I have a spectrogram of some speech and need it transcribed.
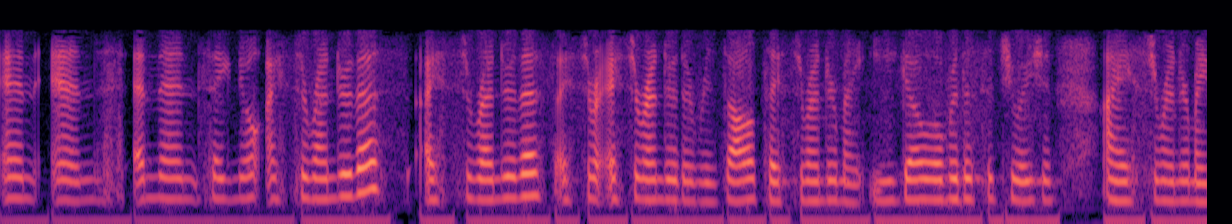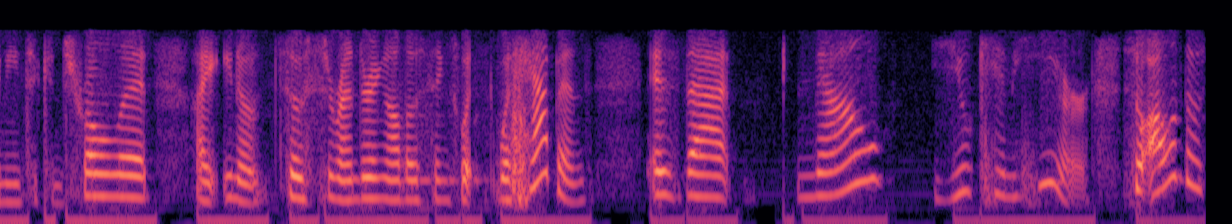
and and and then say no i surrender this i surrender this i, sur- I surrender the results i surrender my ego over the situation i surrender my need to control it i you know so surrendering all those things what what happens is that now you can hear so all of those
